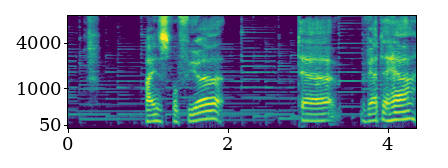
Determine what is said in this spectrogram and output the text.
Preis wofür? Der werte Herr?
